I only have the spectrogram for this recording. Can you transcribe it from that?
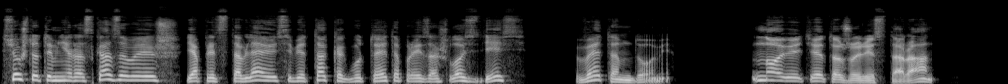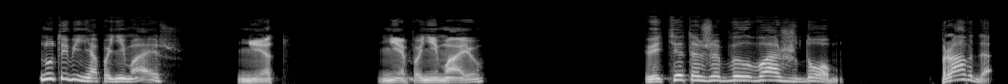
Все, что ты мне рассказываешь, я представляю себе так, как будто это произошло здесь, в этом доме. Но ведь это же ресторан. Ну, ты меня понимаешь? Нет, не понимаю. Ведь это же был ваш дом. Правда?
